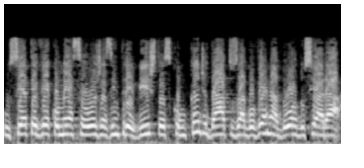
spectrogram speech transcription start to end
O CETV começa hoje as entrevistas com candidatos a governador do Ceará.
